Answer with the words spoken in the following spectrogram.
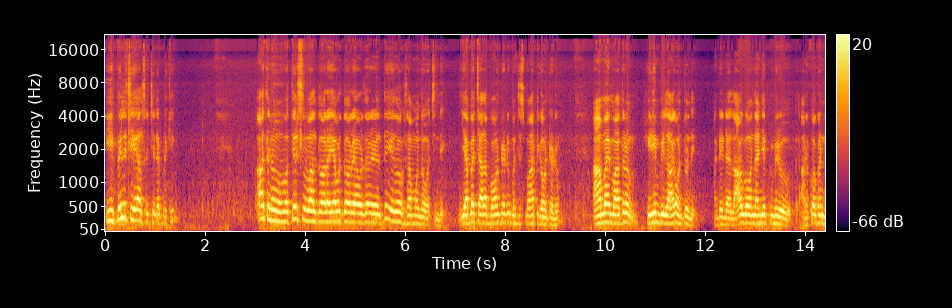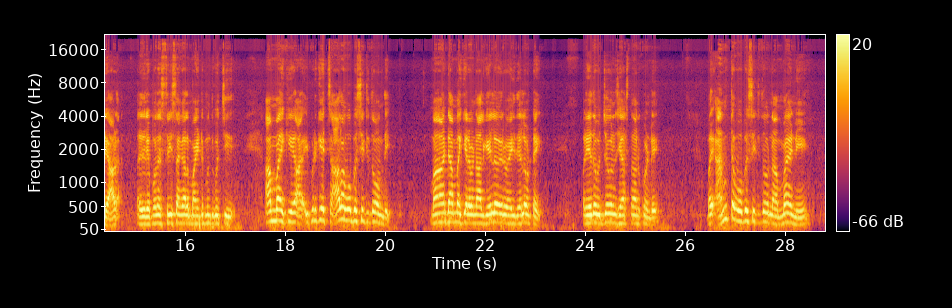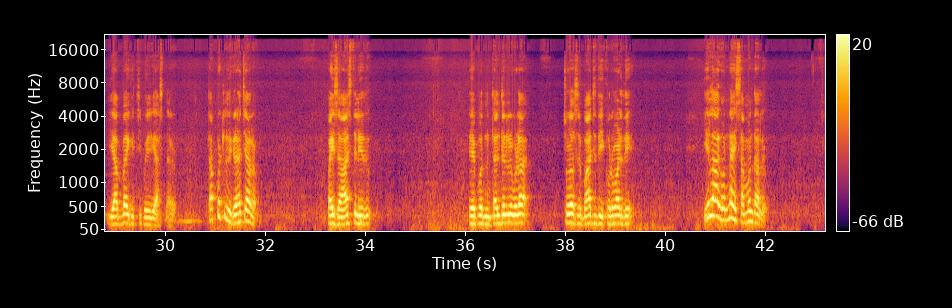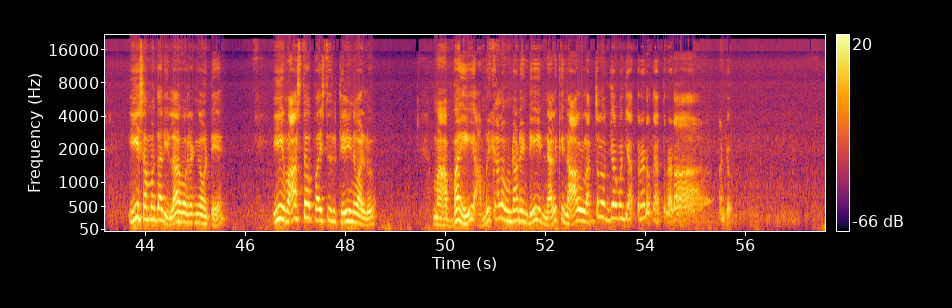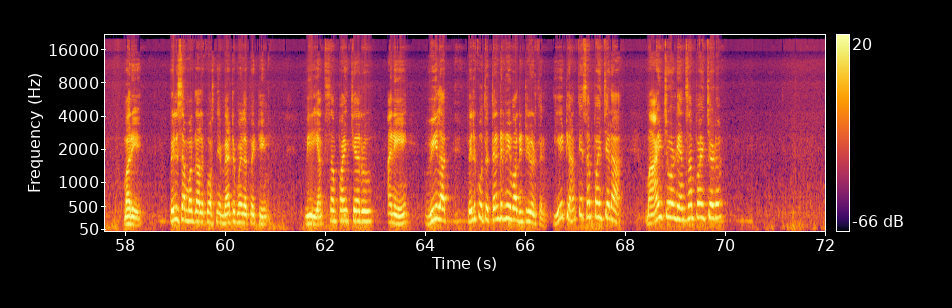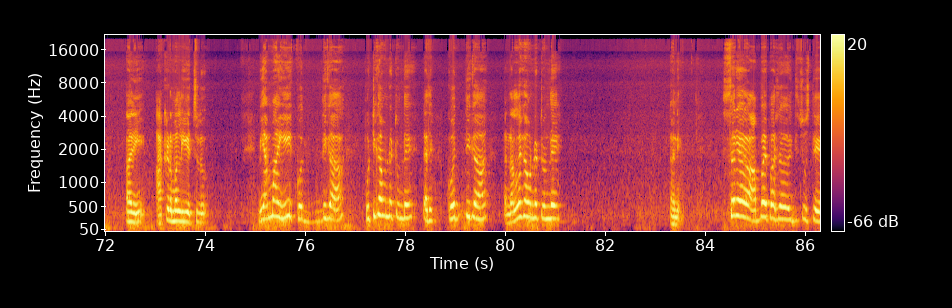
ఈ పెళ్ళి చేయాల్సి వచ్చేటప్పటికి అతను తెలిసిన వాళ్ళ ద్వారా ఎవరి ద్వారా ఎవరి ద్వారా వెళ్తే ఏదో ఒక సంబంధం వచ్చింది. ఈ అబ్బాయి చాలా బాగుంటాడు మంచి స్మార్ట్గా ఉంటాడు. ఆ అమ్మాయి మాత్రం హిడింబి లాగా ఉంటుంది. అంటే లావుగా ఉందని చెప్పి మీరు అనుకోకండి. ఆడ అది రేపు స్త్రీ సంఘాలు మా ఇంటి ముందుకు వచ్చి ఆ అమ్మాయికి ఇప్పటికే చాలా ఒబసిటీతో ఉంది. మా అంటే అమ్మాయికి ఇరవై నాలుగేళ్ళు ఇరవై ఐదేళ్ళు ఉంటాయి. మరి ఏదో ఉద్యోగం చేస్తున్నాం అనుకోండి. మరి అంత ఒబసిటీతో ఉన్న అమ్మాయిని ఈ అబ్బాయికి ఇచ్చి పెళ్ళి చేస్తున్నారు. తప్పట్లేదు గ్రహచారం. పైసా ఆస్తి లేదు. రేపొద్దున తల్లిదండ్రులు కూడా చూడాల్సిన బాధ్యత ఈ కురవాడిదే ఇలాగ ఉన్నాయి సంబంధాలు. ఈ సంబంధాలు ఇలా ఒక రకంగా ఉంటే ఈ వాస్తవ పరిస్థితులు తెలియని వాళ్ళు మా అబ్బాయి అమెరికాలో ఉన్నాడండి నెలకి నాలుగు లక్షల ఉద్యోగం చేస్తున్నాడు తెస్తున్నాడా అంటూ. మరి పెళ్ళి సంబంధాల కోసం మ్యాట్రిమోనిలో పెట్టి మీరు ఎంత సంపాదించారు అని వీళ్ళ పెళ్ళికూతురు తండ్రిని వాళ్ళు ఇంటర్వ్యూ పెడతారు. ఏంటి అంతే సంపాదించాడా? మా ఆయన చూడండి ఎంత సంపాదించాడు? అని అక్కడ మళ్ళీ ఎచ్చులు మీ అమ్మాయి కొద్దిగా పొట్టిగా ఉన్నట్టుందే? అదే కొద్దిగా నల్లగా ఉన్నట్టుందే? అని. సరే అబ్బాయి పరిస్థితి ఇది చూస్తే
